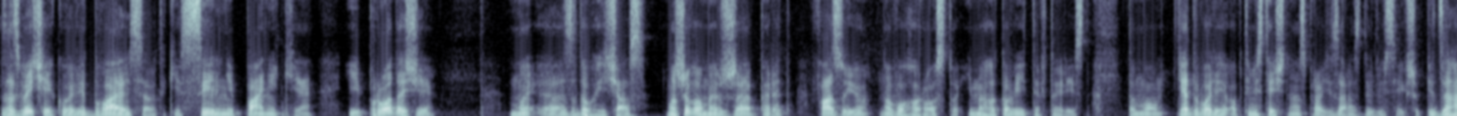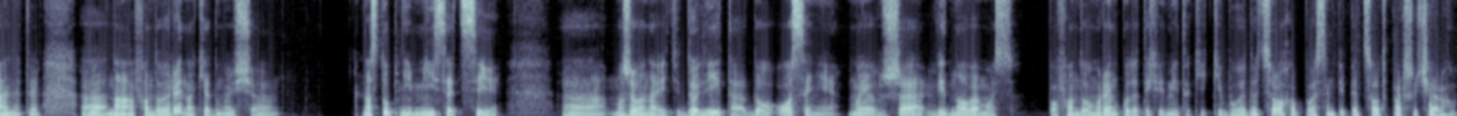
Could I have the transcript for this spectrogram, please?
зазвичай, коли відбуваються такі сильні паніки і продажі, ми е, за довгий час, можливо, ми вже перед фазою нового росту, і ми готові йти в той ріст. Тому я доволі оптимістично насправді зараз дивлюся, якщо підзагальнити е, на фондовий ринок, я думаю, що наступні місяці, е, можливо, навіть до літа, до осені, ми вже відновимось по фондовому ринку до тих відміток, які були до цього, по S&P 500 в першу чергу.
